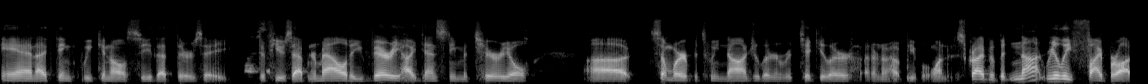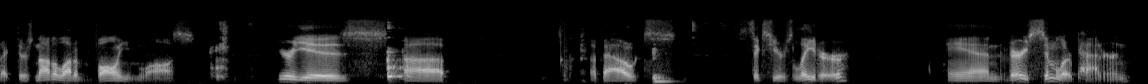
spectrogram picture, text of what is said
and I think we can all see that there's a diffuse abnormality, very high density material, uh, somewhere between nodular and reticular. I don't know how people want to describe it, but not really fibrotic. There's not a lot of volume loss. Here he is uh, about six years later, and very similar pattern.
